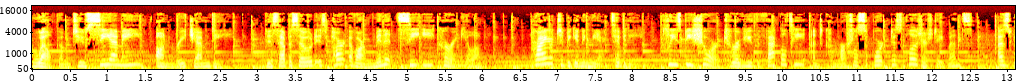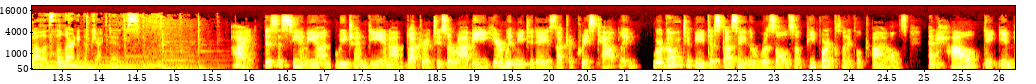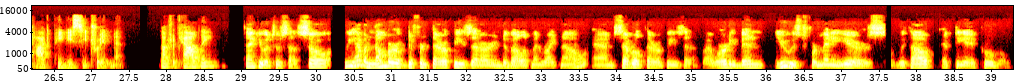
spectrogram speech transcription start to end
Welcome to CME on ReachMD. This episode is part of our Minute CE curriculum. Prior to beginning the activity, please be sure to review the faculty and commercial support disclosure statements, as well as the learning objectives. Hi, this is CME on ReachMD, and I'm Dr. Atoosa Rabiee. Here with me today is Dr. Kris Kowdley. We're going to be discussing the results of PPAR clinical trials and how they impact PBC treatment. Dr. Kowdley, Thank you, Atoosa. So we have a number of different therapies that are in development right now, and several therapies that have already been used for many years without FDA approval.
